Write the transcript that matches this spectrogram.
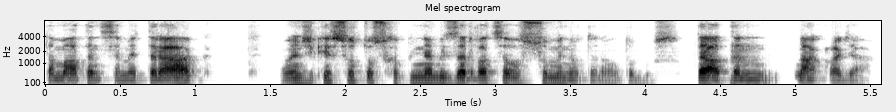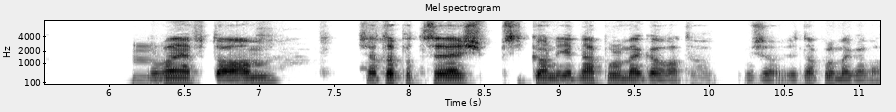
tam má ten semitrák, oni říkají, jsou to schopni nabít za 28 minut ten autobus, teda ten hmm. nákladák. Hmm. Problém je v tom, že to potřebuješ příkon 1,5 MW, že 1,5 MW.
